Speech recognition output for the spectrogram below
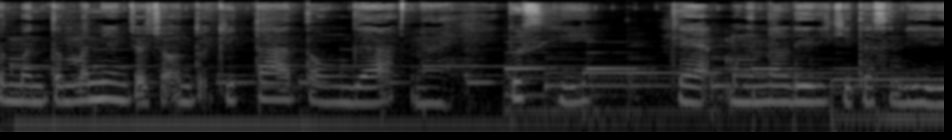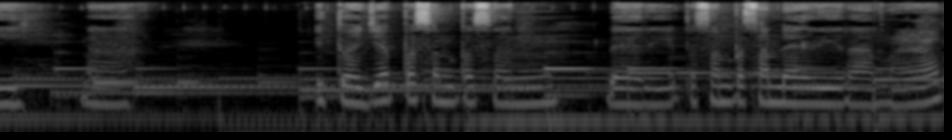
teman-teman yang cocok untuk kita atau enggak. Nah itu sih kayak mengenal diri kita sendiri. Nah itu aja pesan-pesan dari pesan-pesan dari Rana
